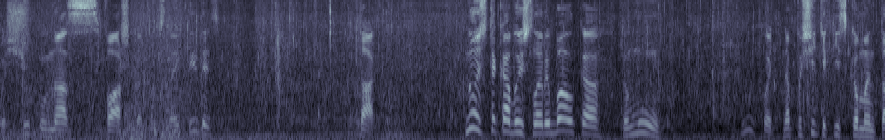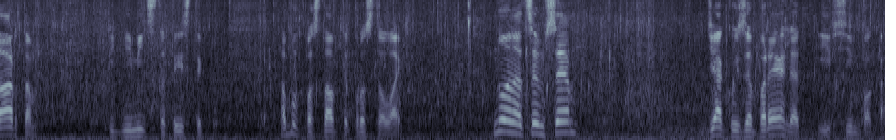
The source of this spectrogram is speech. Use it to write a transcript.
Бо щуку в нас важко тут знайти десь. Так. Ну, ось така вийшла рибалка, тому ну, хоч напишіть якийсь коментар там, підніміть статистику. Або поставте просто лайк. Ну а на цьому все. Дякую за перегляд і всім пока.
